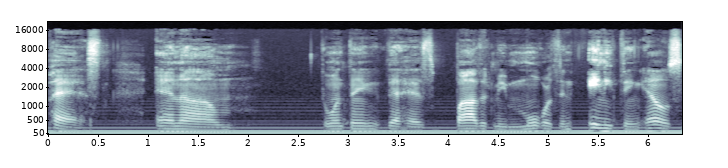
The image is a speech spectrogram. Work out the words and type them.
passed. And um, the one thing that has bothered me more than anything else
